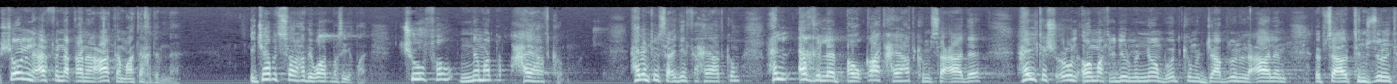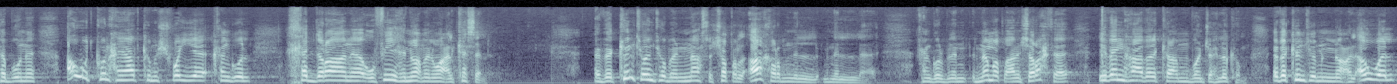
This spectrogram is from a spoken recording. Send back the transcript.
شلون نعرف إن قناعاتنا ما تخدمنا؟ إجابة السؤال هذه وايد بسيطة، شوفوا نمط حياتكم. هل أنتم سعيدين في حياتكم؟ هل أغلب أوقات حياتكم سعادة؟ هل تشعرون اول ما تقعدون من النوم وأنتم تجابلون العالم بسعادة تنجزون اللي تبونه؟ أو تكون حياتكم شوية خلينا نقول خدرانة وفيها نوع من أنواع الكسل. إذا كنتوا أنتم من الناس الشطر الآخر من ال من ال خلينا نقول من النمط اللي أنا شرحته إذا هذا الكلام موجه لكم، إذا كنتم من النوع الأول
